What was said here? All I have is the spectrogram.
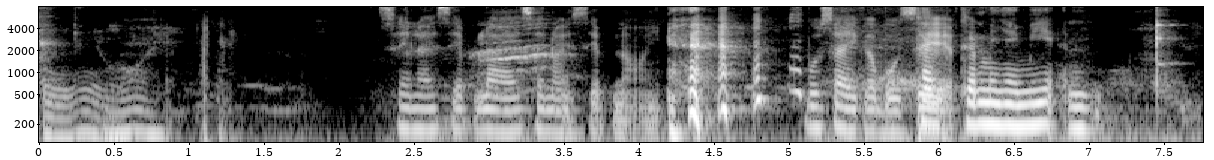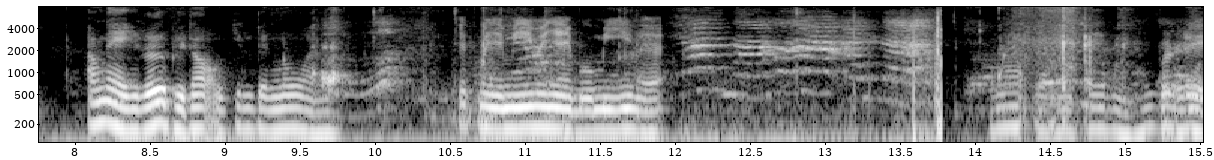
โอ้โอ้ยใส่หลายเสียบหลายใส่หน่อยเสียบหน่อยบ่ใส่กับบ่คันแซ่บคันมันยังมีอันเอาแหน่อยู่เด้อพี่น้องกินแป้งนวลนะจักมันจะมีไม่ใหญ่บ่มีแหละนะอย่ามาเข้มบ่แหล่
